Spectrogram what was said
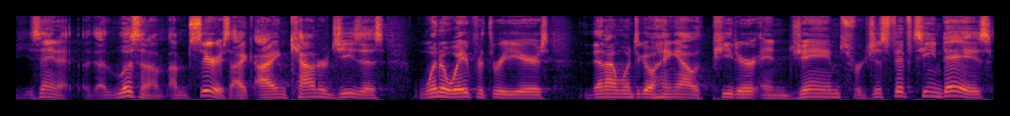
he's saying, uh, listen, I'm, I'm serious. I, I encountered Jesus, went away for three years. Then I went to go hang out with Peter and James for just 15 days.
